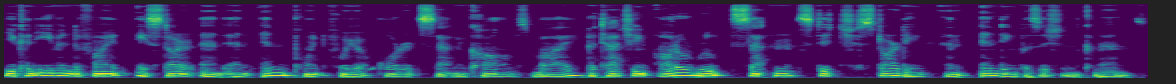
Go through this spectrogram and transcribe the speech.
You can even define a start and an end point for your ordered satin columns by attaching auto route satin stitch starting and ending position commands.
